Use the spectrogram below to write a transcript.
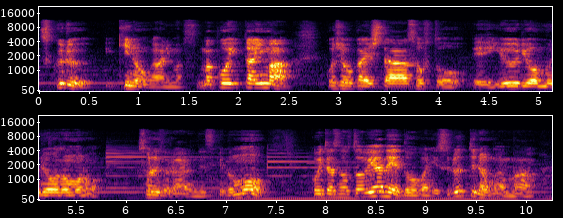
作る機能があります。まあ、こういった今ご紹介したソフト、えー、有料無料のものそれぞれあるんですけどもこういったソフトウェアで動画にするっていうのがまあ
